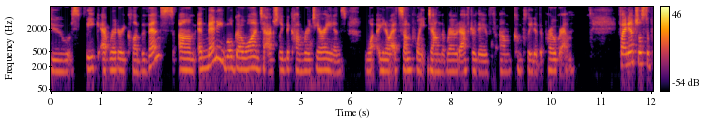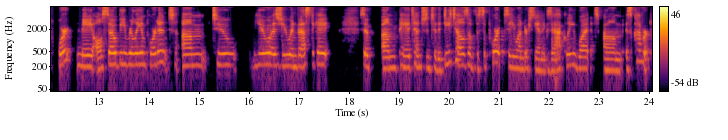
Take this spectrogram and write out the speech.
to speak at Rotary Club events, um, and many will go on to actually become Rotarians, you know, at some point down the road after they've um, completed the program. Financial support may also be really important um, to you as you investigate so um, pay attention to the details of the support so you understand exactly what um, is covered.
